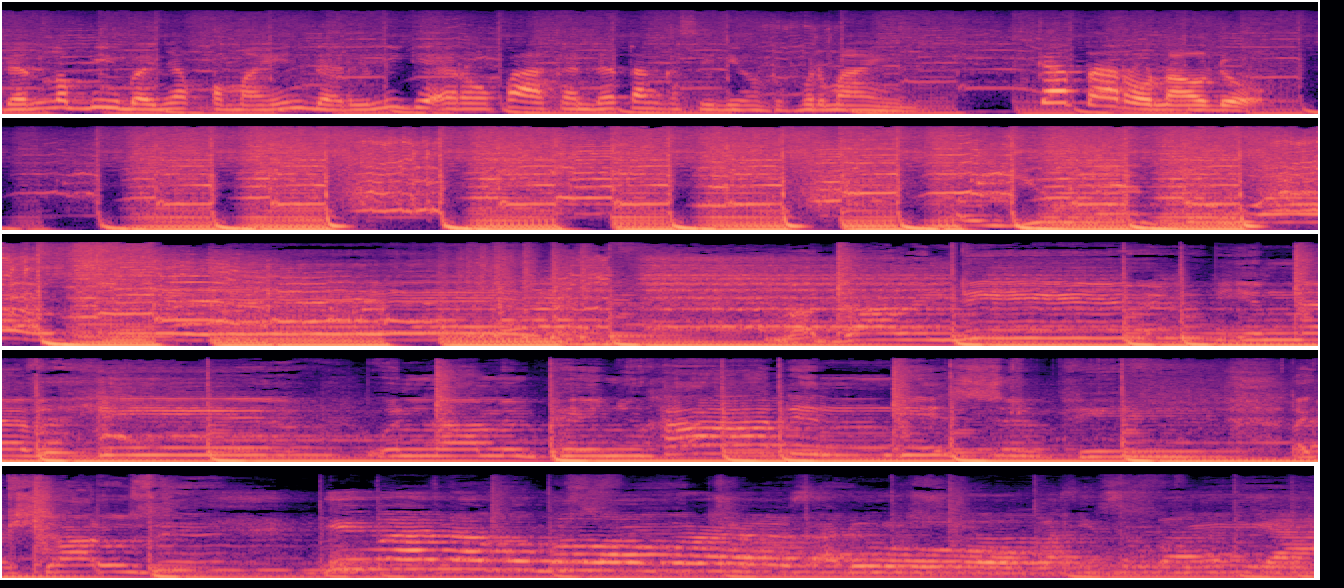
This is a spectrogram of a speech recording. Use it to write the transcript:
dan lebih banyak pemain dari Liga Eropa akan datang ke sini untuk bermain. Kata Ronaldo. shadows in Gimana football lovers? Aduh, pasti seru banget ya.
